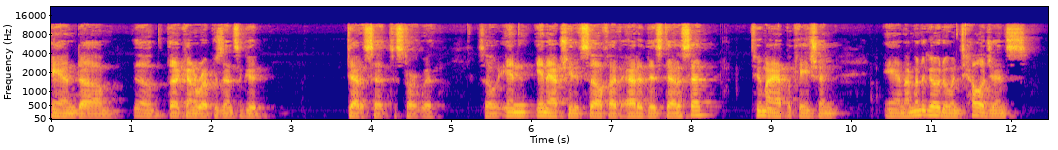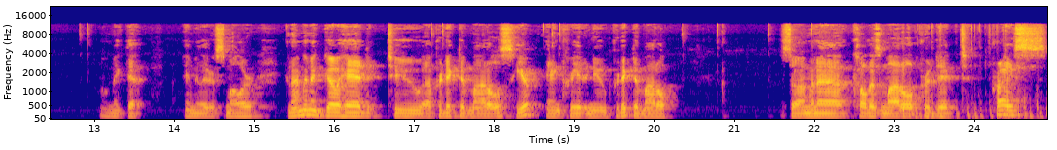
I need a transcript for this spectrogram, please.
And um, that kind of represents a good data set to start with. So in, in AppSheet itself, I've added this data set to my application, and I'm going to go to intelligence. I'll make that emulator smaller. And I'm going to go ahead to uh, predictive models here and create a new predictive model. So I'm going to call this model predict price.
